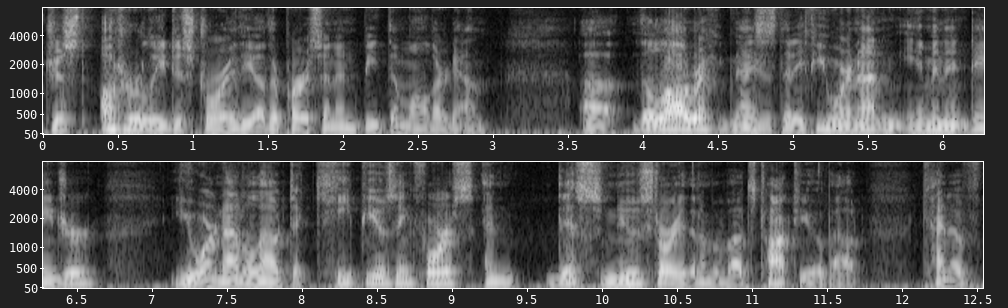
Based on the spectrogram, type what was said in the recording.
just utterly destroy the other person and beat them while they're down. Uh, the law recognizes that if you are not in imminent danger, you are not allowed to keep using force. And this news story that I'm about to talk to you about kind of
